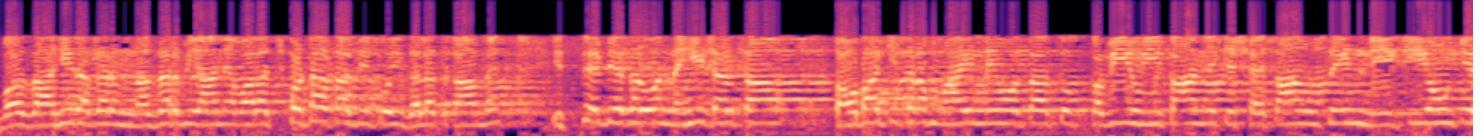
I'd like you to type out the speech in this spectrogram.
بظاہر اگر نظر بھی آنے والا چھوٹا سا بھی کوئی غلط کام ہے، اس سے بھی اگر وہ نہیں ڈرتا، توبہ کی طرف مائل نہیں ہوتا، تو کبھی امکان ہے کہ شیطان اسے ان نیکیوں کے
